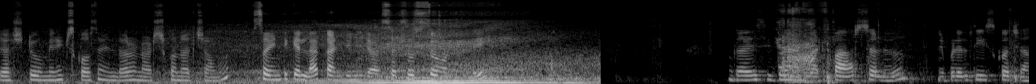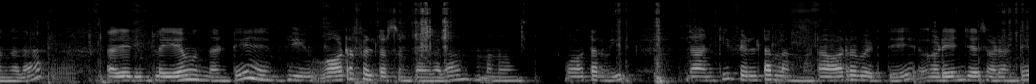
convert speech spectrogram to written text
just two minutes కోసం ఇందరూ నడుచుకొని వచ్చాము. సో ఇంటికి వెళ్ళా కంటిన్యూ చేస్తా చూస్తూ ఉంటుంది గైస్ ఇదే అనమాట పార్సల్ ఇప్పుడు వెళ్ళి తీసుకొచ్చాం కదా. అదే దీంట్లో ఏముందంటే ఈ వాటర్ ఫిల్టర్స్ ఉంటాయి కదా మనం వాటర్వి దానికి ఫిల్టర్లు అనమాట ఆర్డర్ పెడితే వాడు ఏం చేశాడంటే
